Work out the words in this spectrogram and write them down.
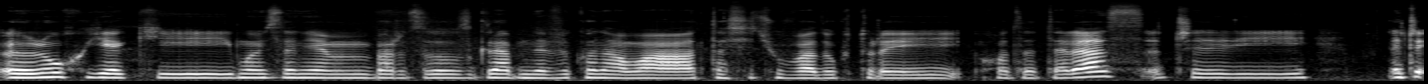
ruch, jaki moim zdaniem bardzo zgrabny wykonała ta sieciowa, do której chodzę teraz, czyli... Znaczy,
